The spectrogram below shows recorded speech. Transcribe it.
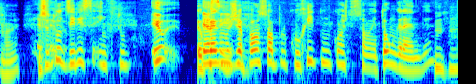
Não é? Eu só estou a dizer isso em que tu. Eu, Eu é pego assim, no Japão só porque o ritmo de construção é tão grande, Uhum.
